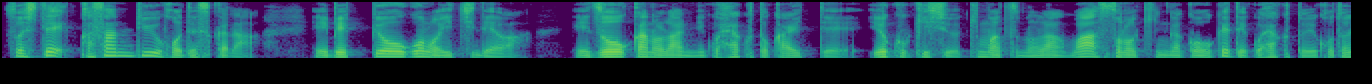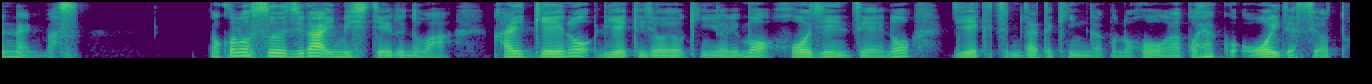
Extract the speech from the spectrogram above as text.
そして加算留保ですから、別表5の1では、増加の欄に500と書いて、翌期種、期末の欄はその金額を受けて500ということになります。この数字が意味しているのは、会計の利益剰余金よりも法人税の利益積立金額の方が500多いですよと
